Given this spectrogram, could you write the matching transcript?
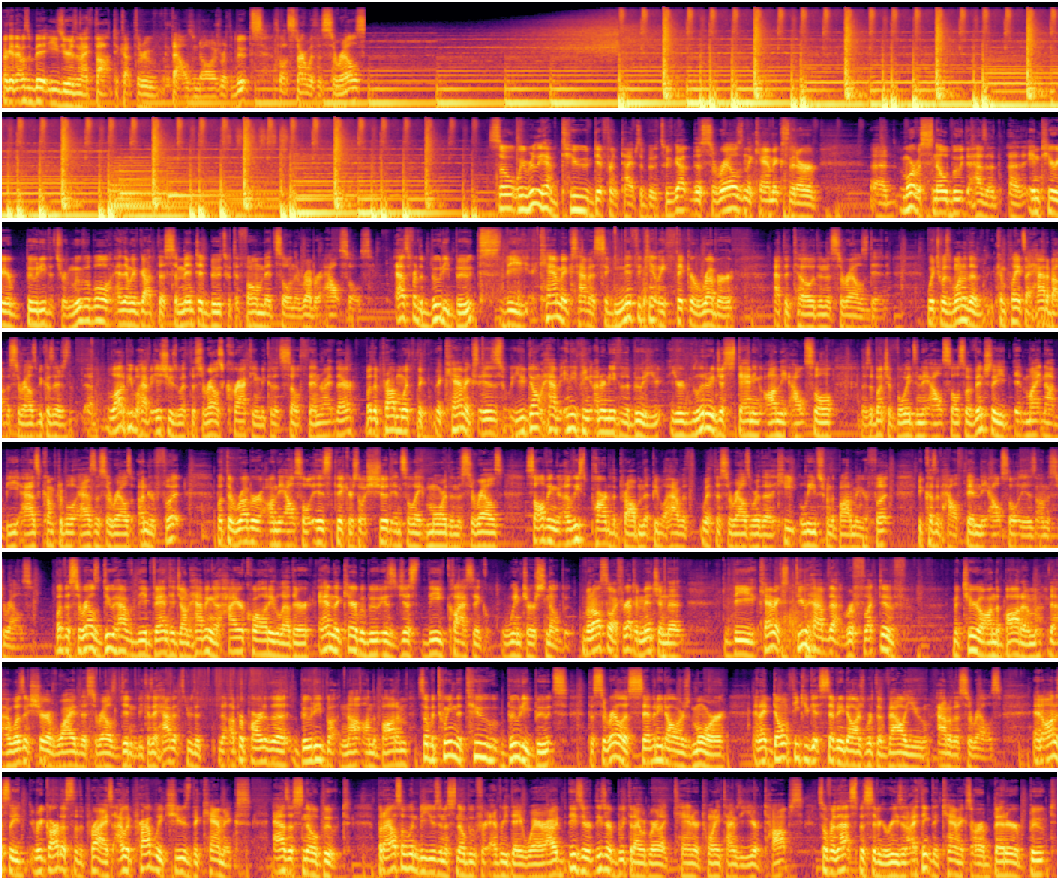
Okay, that was a bit easier than I thought to cut through $1,000 worth of boots. So let's start with the Sorels. So we really have two different types of boots. We've got the Sorels and the Kamiks that are uh, more of a snow boot that has a, a, interior booty that's removable, and then we've got the cemented boots with the foam midsole and the rubber outsoles. As for the booty boots, the Kamiks have a significantly thicker rubber at the toe than the Sorels did which was one of the complaints I had about the Sorels because there's a lot of people have issues with the Sorels cracking because it's so thin right there. But the problem with the, the is you don't have anything underneath of the booty. You're, you're literally just standing on the outsole. There's a bunch of voids in the outsole, so eventually it might not be as comfortable as the Sorels underfoot, but the rubber on the outsole is thicker, so it should insulate more than the Sorels, solving at least part of the problem that people have with, with the Sorels where the heat leaves from the bottom of your foot because of how thin the outsole is on the Sorels. But the Sorels do have the advantage on having a higher quality leather and the Caribou boot is just the classic winter snow boot. But also I forgot to mention that the Kamiks do have that reflective material on the bottom that I wasn't sure of why the Sorels didn't because they have it through the, the upper part of the booty but not on the bottom. So between the two booty boots, the Sorel is $70 more and I don't think you get $70 worth of value out of the Sorels. And honestly, regardless of the price, I would probably choose the Kamiks as a snow boot. But I also wouldn't be using a snow boot for everyday wear. I Would, these are these are a boot that I would wear like 10 or 20 times a year tops. So for that specific reason, I think the Kamiks are a better boot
